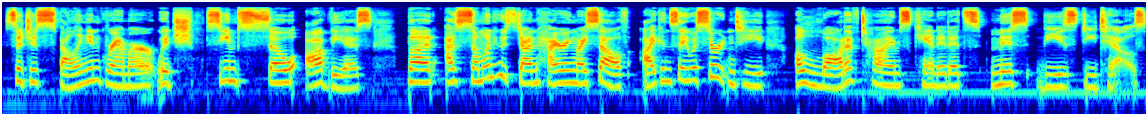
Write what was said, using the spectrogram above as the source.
such as spelling and grammar, which seems so obvious. But as someone who's done hiring myself, I can say with certainty a lot of times candidates miss these details.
